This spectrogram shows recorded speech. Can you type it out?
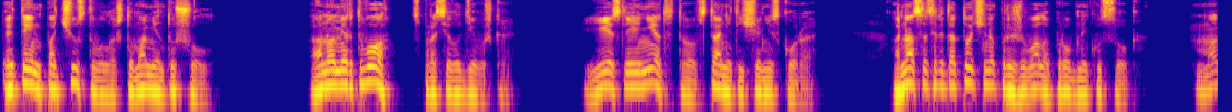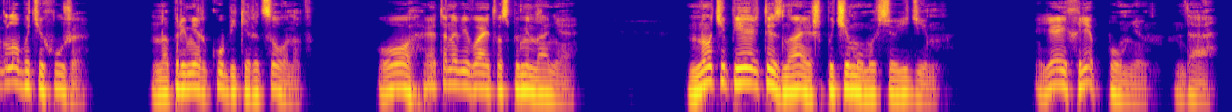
Этейн почувствовала, что момент ушел. «Оно мертво?» – спросила девушка. Если и нет, то встанет еще не скоро. Она сосредоточенно проживала пробный кусок. Могло быть и хуже. Например, кубики рационов. О, это навевает воспоминания. Но теперь ты знаешь, почему мы все едим. Я и хлеб помню, да.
